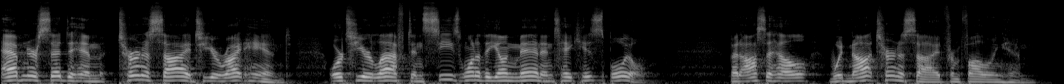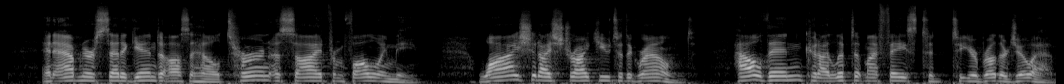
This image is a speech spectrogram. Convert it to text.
Abner said to him, Turn aside to your right hand or to your left and seize one of the young men and take his spoil. But Asahel would not turn aside from following him. And Abner said again to Asahel, Turn aside from following me. Why should I strike you to the ground? How then could I lift up my face to, to your brother Joab?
